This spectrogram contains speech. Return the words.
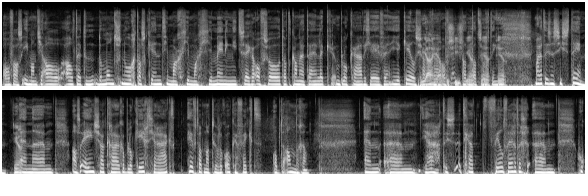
of als iemand je al altijd een, de mond snoert als kind, je mag, je mag je mening niet zeggen of zo, dat kan uiteindelijk een blokkade geven in je keelchakra. Ja, ja, of. Dat, ja, dat soort dingen. Maar het is een systeem. En um, als één chakra geblokkeerd geraakt, heeft dat natuurlijk ook effect op de andere. En um, ja, het, is, het gaat veel verder. Um, hoe,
